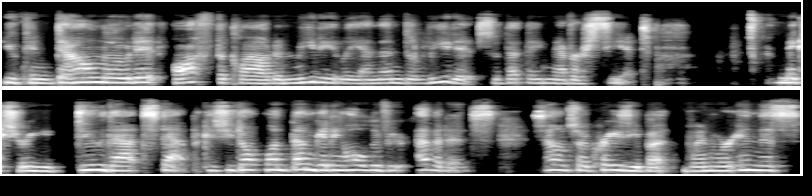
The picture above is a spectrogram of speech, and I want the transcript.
you can download it off the cloud immediately and then delete it so that they never see it. Make sure you do that step because you don't want them getting hold of your evidence. Sounds so crazy, but when we're in this,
